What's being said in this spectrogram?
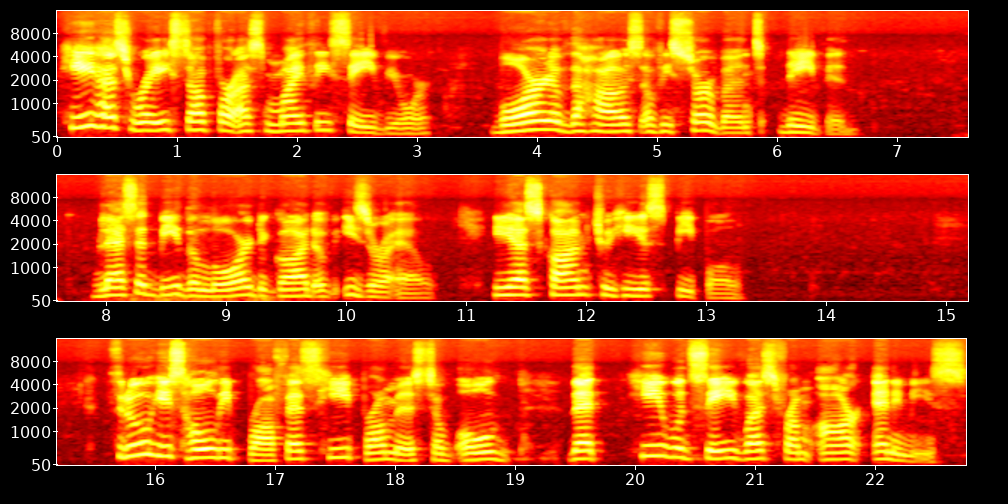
He has raised up for us mighty Savior, born of the house of his servant David. Blessed be the Lord, the God of Israel. He has come to his people. Through his holy prophets, he promised of old that he would save us from our enemies,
